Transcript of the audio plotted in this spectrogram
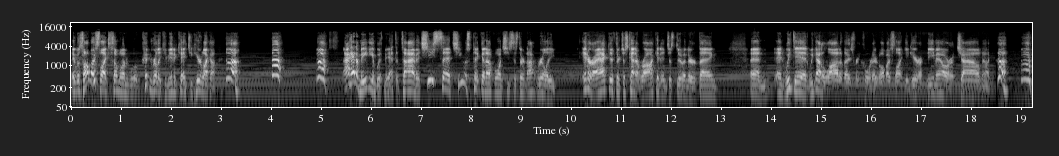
It was almost like someone couldn't really communicate. You'd hear like a, ah, ah, ah. I had a medium with me at the time, and she said she was picking up on, she says they're not really interactive. They're just kind of rocking and just doing their thing. And and we did. We got a lot of those recorded, almost like you'd hear a female or a child, and like, huh, huh,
